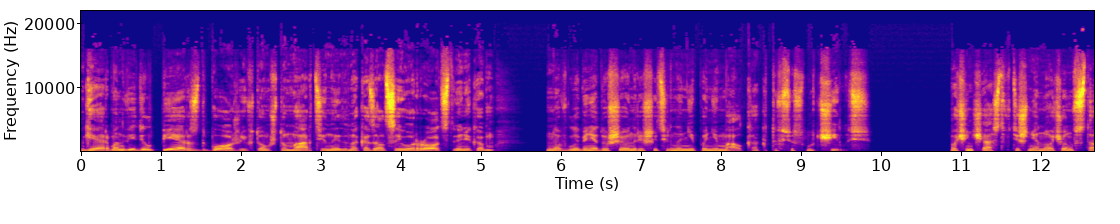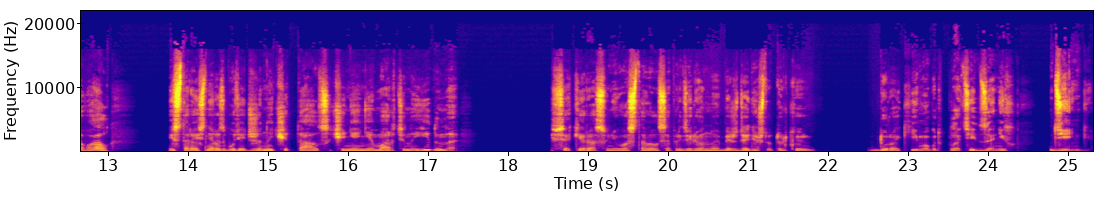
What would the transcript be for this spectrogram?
Герман видел перст Божий в том, что Мартин Иден оказался его родственником, но в глубине души он решительно не понимал, как это все случилось. Очень часто в тишине ночи он вставал и, стараясь не разбудить жены, читал сочинение Мартина Идена — и всякий раз у него оставалось определенное убеждение, что только дураки могут платить за них деньги.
